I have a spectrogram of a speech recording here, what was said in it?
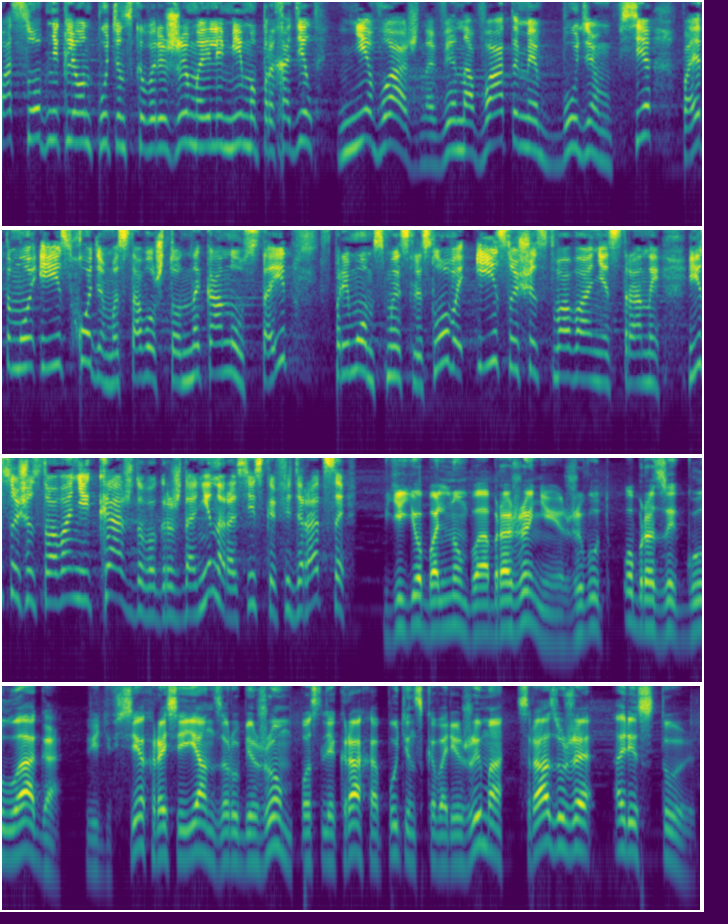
Пособник ли он путинского режима или мимо проходил, неважно. Виноватыми будем все. Поэтому и исходим из того, что на кону стоит в прямом смысле слова и существование страны, и существование каждого гражданина Российской Федерации. В ее больном воображении живут образы ГУЛАГа, ведь всех россиян за рубежом после краха путинского режима сразу же арестуют.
